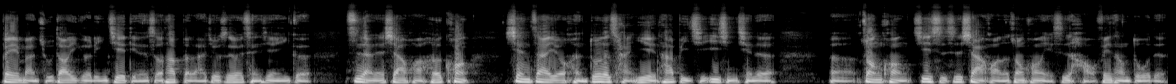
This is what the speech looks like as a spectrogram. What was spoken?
被满足到一个临界点的时候，它本来就是会呈现一个自然的下滑。何况现在有很多的产业，它比起疫情前的呃状况，即使是下滑的状况，也是好非常多的。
